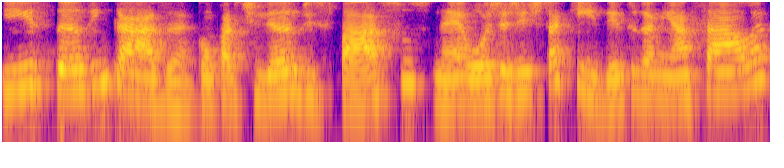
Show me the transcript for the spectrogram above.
e estando em casa, compartilhando espaços, né? Hoje a gente está aqui dentro da minha sala,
